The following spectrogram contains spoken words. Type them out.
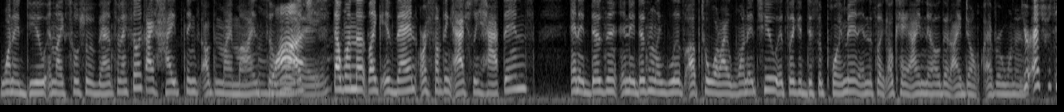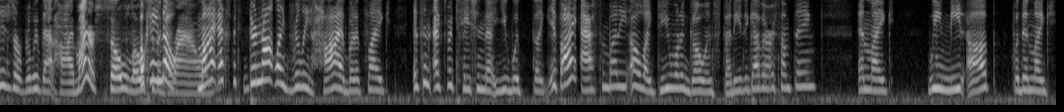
want to do in like social events and i feel like i hype things up in my mind so Why? much that when the like event or something actually happens and it doesn't and it doesn't like live up to what i wanted to it's like a disappointment and it's like okay i know that i don't ever want to Your expectations are really that high. Mine are so low okay to the no ground. my expect they're not like really high but it's like it's an expectation that you would like if i ask somebody oh like do you want to go and study together or something and like we meet up but then like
